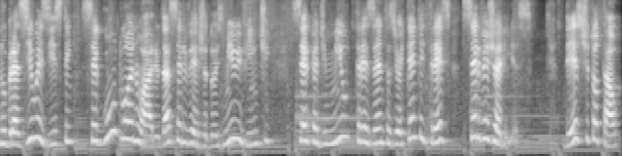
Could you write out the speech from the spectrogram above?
No Brasil existem, segundo o Anuário da Cerveja 2020, cerca de 1.383 cervejarias. Deste total,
